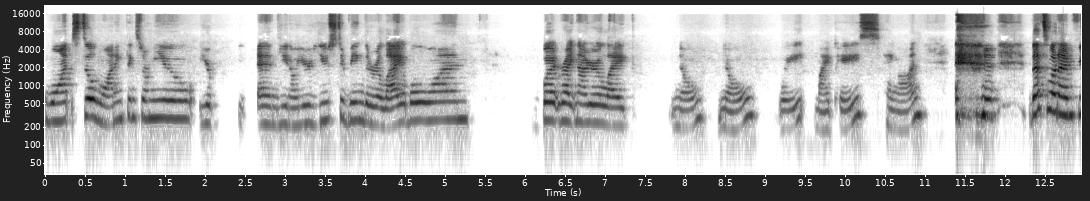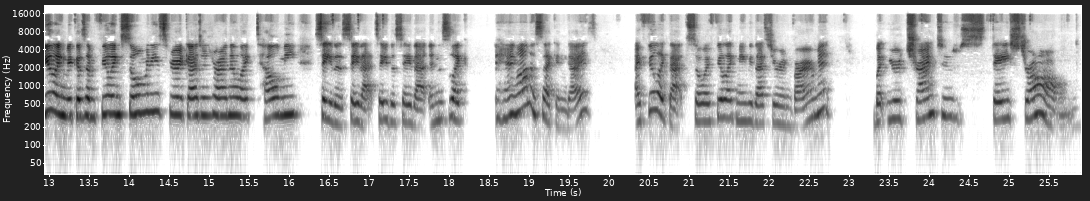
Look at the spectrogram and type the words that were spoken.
want still wanting things from you. You're and you know you're used to being the reliable one, but right now you're like, no, no, wait, my pace, hang on. That's what I'm feeling because I'm feeling so many spirit guides are trying to like tell me, say this, say that, say this, say that. And it's like, hang on a second, guys. I feel like that. So I feel like maybe that's your environment, but you're trying to stay strong.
